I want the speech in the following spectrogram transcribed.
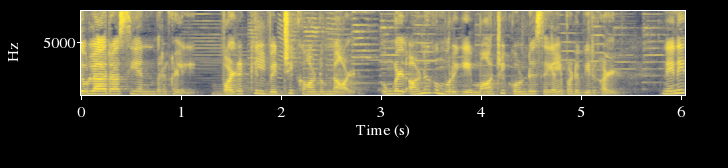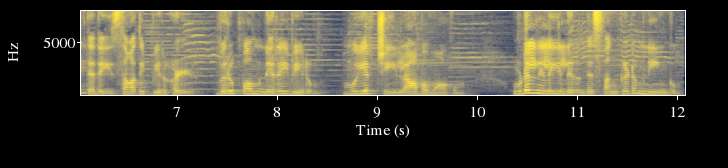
துளாராசி அன்பர்களே வழக்கில் வெற்றி காணும் நாள். உங்கள் அணுகுமுறையை மாற்றிக்கொண்டு செயல்படுவீர்கள். நினைத்ததை சாதிப்பீர்கள். விருப்பம் நிறைவேறும். முயற்சி லாபமாகும். உடல்நிலையிலிருந்து சங்கடம் நீங்கும்.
